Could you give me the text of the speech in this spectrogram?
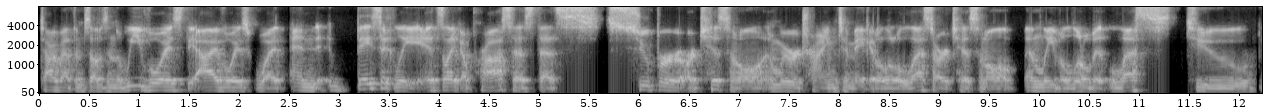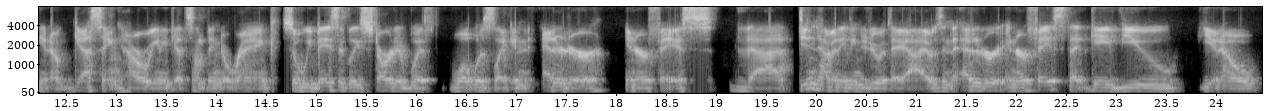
talk about themselves in the we voice the i voice what? And basically it's like a process that's super artisanal and we were trying to make it a little less artisanal and leave a little bit less to you know guessing how are we going to get something to rank so we basically started with what was like an editor interface that didn't have anything to do with ai it was an editor interface that gave you you know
